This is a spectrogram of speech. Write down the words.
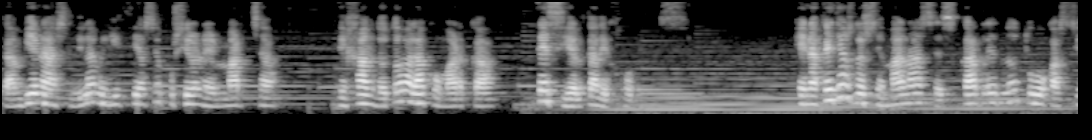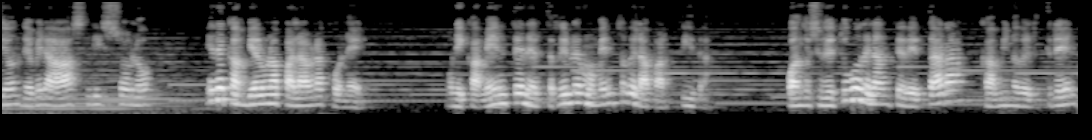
también Ashley y la milicia se pusieron en marcha, dejando toda la comarca desierta de jóvenes. En aquellas dos semanas, Scarlett no tuvo ocasión de ver a Ashley solo ni de cambiar una palabra con él, únicamente en el terrible momento de la partida. Cuando se detuvo delante de Tara, camino del tren,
